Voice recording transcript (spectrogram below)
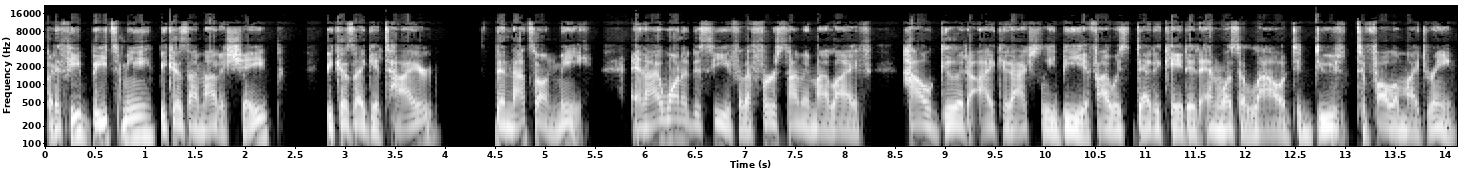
But if he beats me because I'm out of shape, because I get tired, then that's on me. And I wanted to see for the first time in my life how good I could actually be if I was dedicated and was allowed to do to follow my dream.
